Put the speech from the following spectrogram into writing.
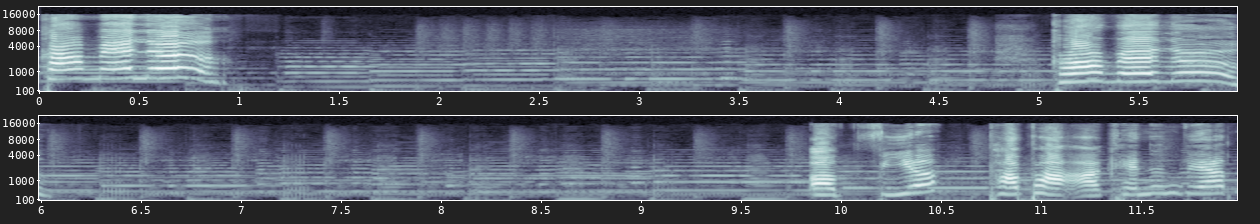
Kamelle! Kamelle! Ob wir Papa erkennen werden?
